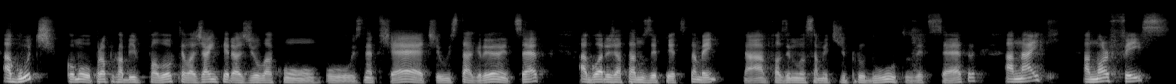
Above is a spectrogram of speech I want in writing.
A Gucci, como o próprio Habib falou, que ela já interagiu lá com o Snapchat, o Instagram, etc. Agora já está no Zepeto também, tá? fazendo lançamento de produtos, etc. A Nike, a North Face,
